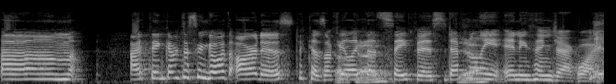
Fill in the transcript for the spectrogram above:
Um, I think I'm just gonna go with artist because I feel like Okay. that's safest. Definitely anything Jack White.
